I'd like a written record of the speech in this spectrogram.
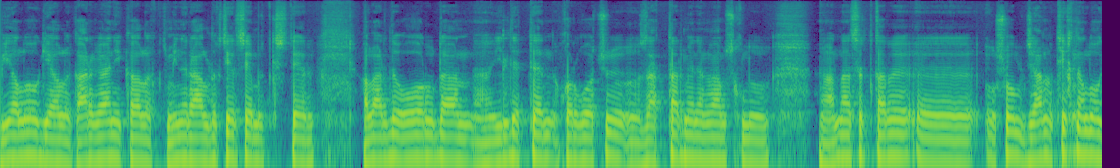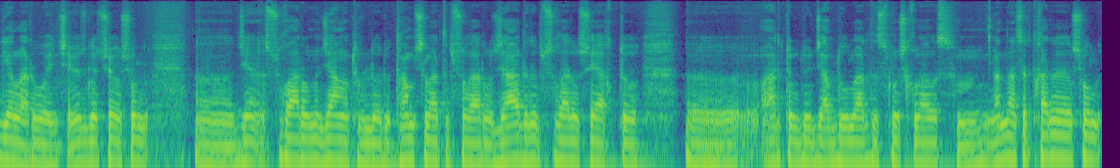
биологиялык органикалык минералдык жер семирткичтер аларды оорудан илдеттен коргоочу заттар менен камсыз кылуу. Андан сырткары ошол жаңы технологиялар боюнча өзгөчө ошол сугаруунун жаңы түрлөрү тамчылатып сугаруу жаадырып сугаруу сыяктуу ар түрдүү жабдууларды сунуш кылабыз. Андан сырткары ошол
